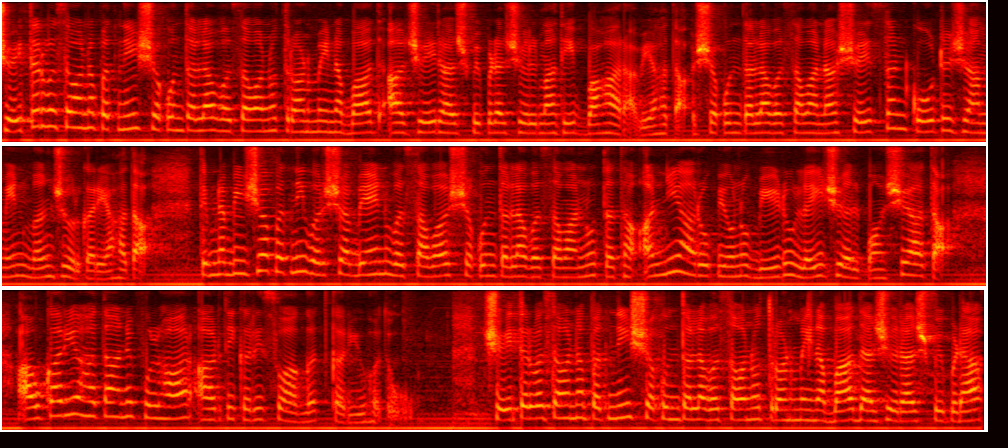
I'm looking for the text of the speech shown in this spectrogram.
ચૈતર વસાવાના પત્ની શકુંતલા વસાવાનો ત્રણ મહિના બાદ આજે રાજપીપળા જેલમાંથી બહાર આવ્યા હતા. શકુંતલા વસાવાના સેશન કોર્ટ જામીન મંજૂર કર્યા હતા. તેમના બીજા પત્ની વર્ષાબેન વસાવા શકુંતલા વસાવાનું તથા અન્ય આરોપીઓનું બેડું લઈ જેલ પહોંચ્યા હતા. આવકાર્યા હતા અને ફુલહાર આરતી કરી સ્વાગત કર્યું હતું. ચૈતર વસાવાના પત્ની શકુંતલા વસાવાનો ત્રણ મહિના બાદ આજે રાજપીપળા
